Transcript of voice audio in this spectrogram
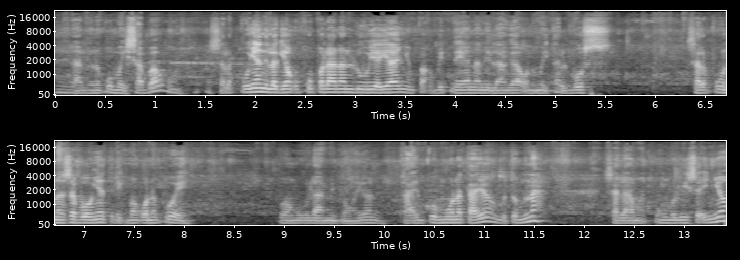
Eh, Lalo na po may sabaw. Sarap po yan. Nilagyan ko po pala ng luya yan. Yung pakbit na yan na nilaga ko na may talbos. Sarap po ng sabaw niya. Tinikman ko na po eh. Po ang ulamin ko ngayon. Kain po muna tayo. Gutom na. Salamat po muli sa inyo.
